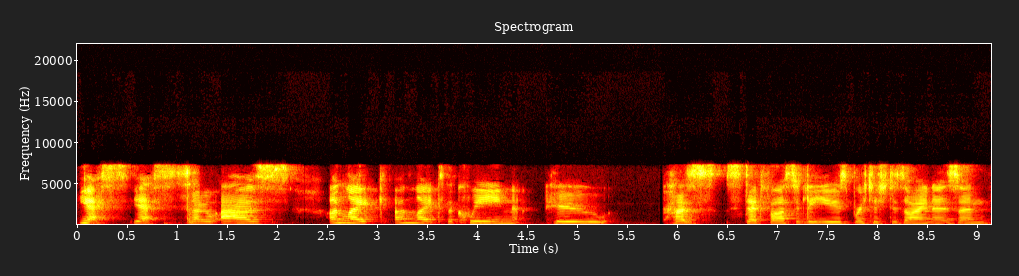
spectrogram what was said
Yes, yes. So, as unlike unlike the Queen, who has steadfastly used British designers and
